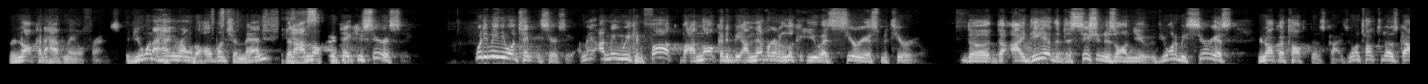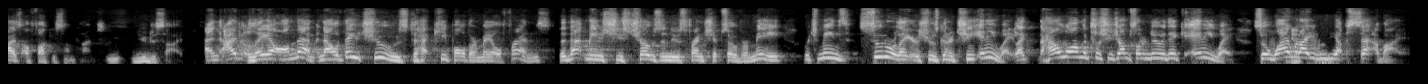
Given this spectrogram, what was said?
you're not going to have male friends. If you want to hang around with a whole bunch of men, then yes. I'm not going to take you seriously. What do you mean you won't take me seriously? I mean, I mean, we can fuck, but I'm not going to be, I'm never going to look at you as serious material. The, the idea, the decision is on you. If you want to be serious, you're not going to talk to those guys. You want to talk to those guys? I'll fuck you sometimes. You, you decide and I lay it on them. Now, if they choose to ha- keep all their male friends, then that means she's chosen these friendships over me, which means sooner or later she was going to cheat anyway. Like, how long until she jumps on a new dick anyway? So why would I even be upset about it?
